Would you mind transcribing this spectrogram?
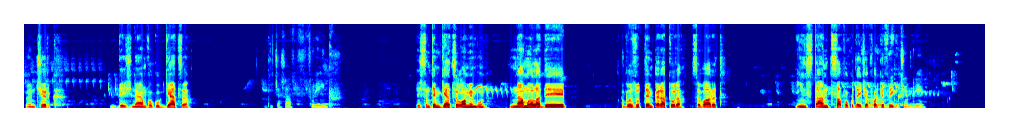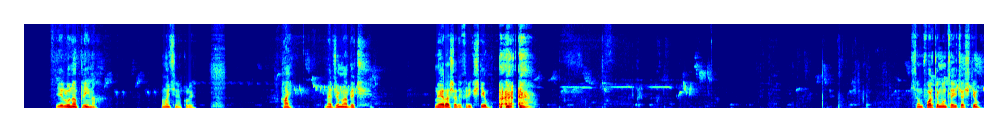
cu. Încerc. Deci ne-am făcut gheață. Deci așa frig. Deci suntem gheață, oameni buni. N-am ăla de văzut temperatura, să vă arăt. Instant s-a făcut aici Suntem foarte în frig. decembrie. E lună plină. Nu mai ține acolo. Hai, mergem la beci. Nu era așa de frig, știu. Sunt foarte mulți aici, știu.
